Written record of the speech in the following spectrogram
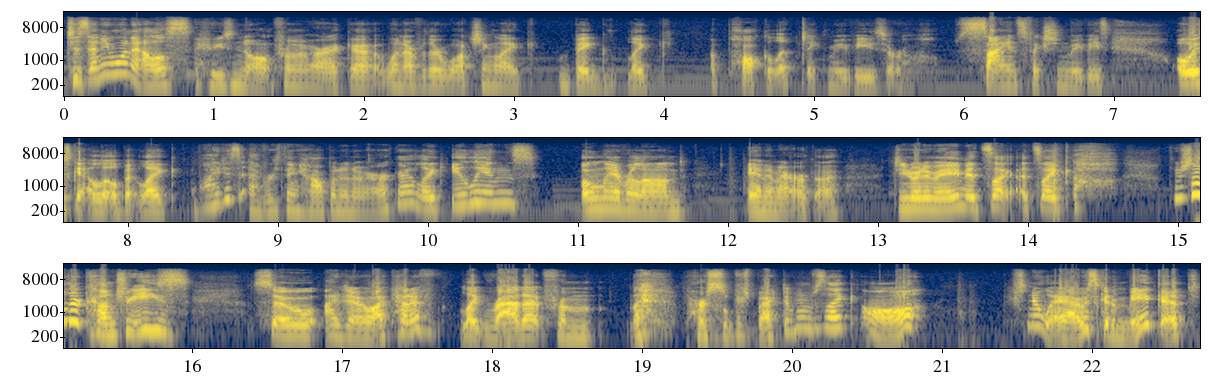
does anyone else who's not from America, whenever they're watching like big, like apocalyptic movies or science fiction movies, always get a little bit like, why does everything happen in America? Like aliens only ever land in America. Do you know what I mean? It's like, it's like, ugh, there's other countries. So I don't know. I kind of like read it from my personal perspective and was like, oh, there's no way I was going to make it.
